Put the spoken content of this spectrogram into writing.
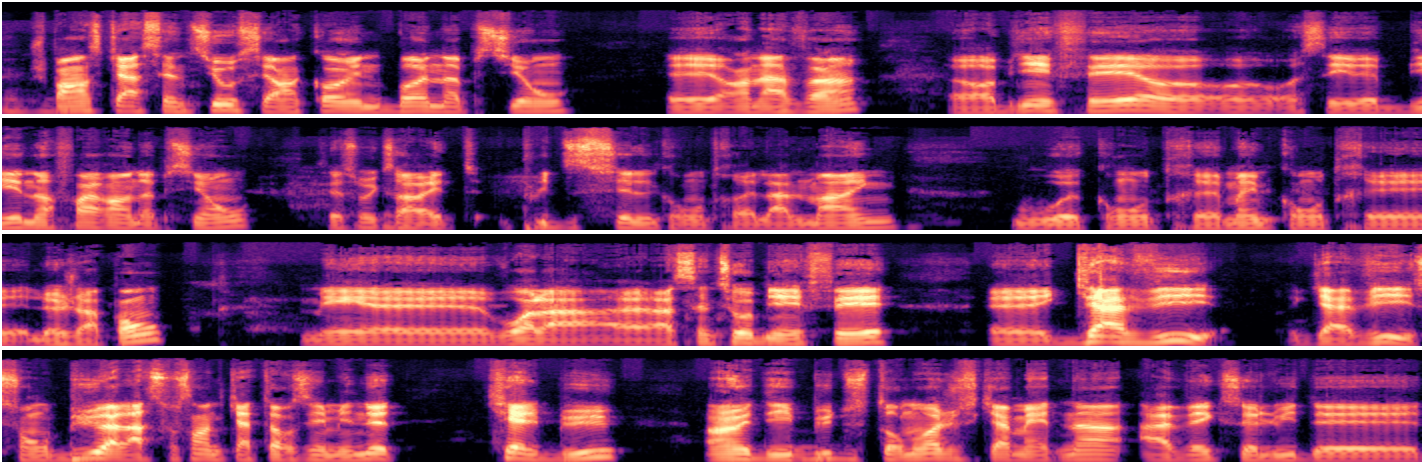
je mhm. pense qu'Asensio, c'est encore une bonne option en avant. a bien fait, c'est bien offert en option. C'est sûr que ça va être plus difficile contre l'Allemagne ou contre, même contre le Japon. Mais voilà, Asensio a bien fait. Gavi, Gavi, son but à la 74e minute, quel but! Un des buts du tournoi jusqu'à maintenant avec celui de,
